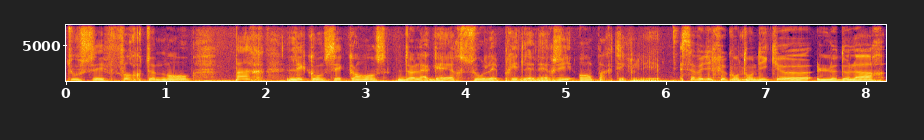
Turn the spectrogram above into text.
touchée fortement par les conséquences de la guerre sur les prix de l'énergie en particulier. Ça veut dire que quand on dit que le dollar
